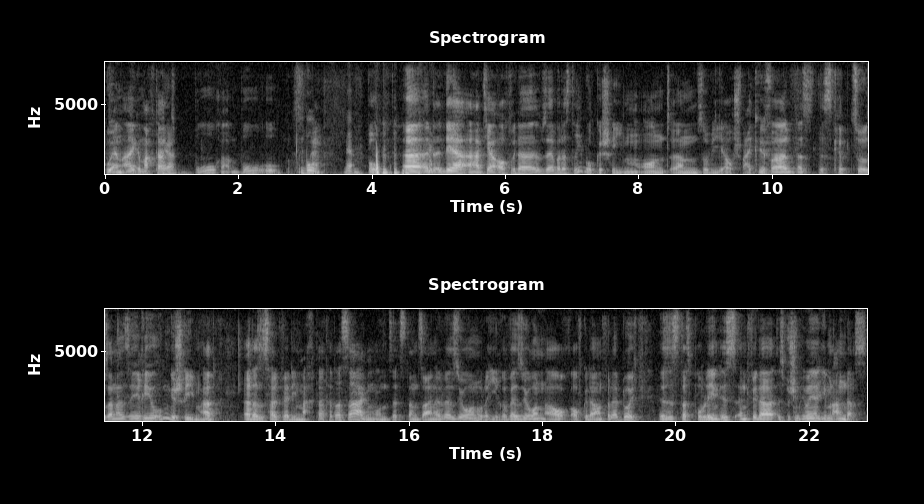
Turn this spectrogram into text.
Who Am I gemacht hat. Ja. Bora, Bo, Bo. Nein. Ja. Bo. äh, der hat ja auch wieder selber das Drehbuch geschrieben und ähm, so wie auch Schweighöfer das, das Skript zu seiner Serie umgeschrieben hat, äh, das ist halt, wer die Macht hat, hat das Sagen und setzt dann seine Version oder ihre Version auch auf Gedeih und Verderb durch. Es ist, das Problem ist, entweder ist bestimmt immer jemand anders.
